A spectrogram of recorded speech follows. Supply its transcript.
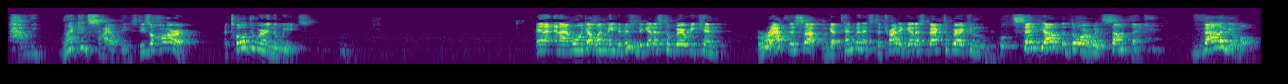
how do we reconcile these? These are hard. I told you we're in the weeds. And, I, and I've only got one main division to get us to where we can wrap this up. We've got 10 minutes to try to get us back to where I can send you out the door with something valuable.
